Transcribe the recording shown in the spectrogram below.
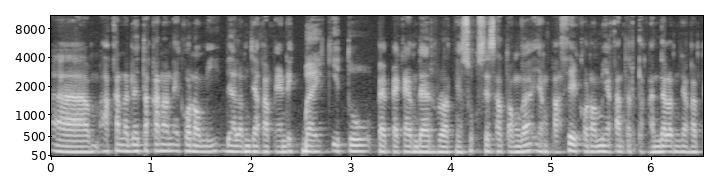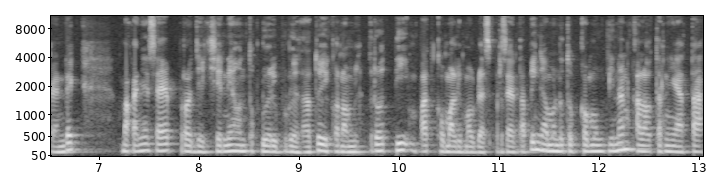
um, akan ada tekanan ekonomi dalam jangka pendek, baik itu ppkm daruratnya sukses atau enggak, yang pasti ekonomi akan tertekan dalam jangka pendek. Makanya saya projectionnya untuk 2021 economic growth di 4,15 persen, tapi nggak menutup kemungkinan kalau ternyata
